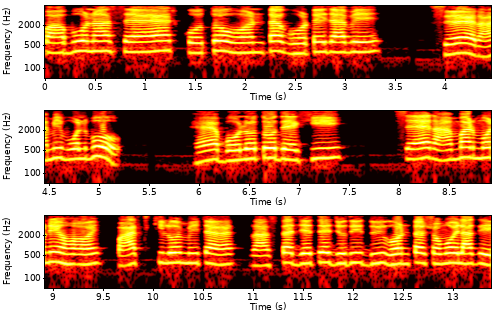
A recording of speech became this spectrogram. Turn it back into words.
পাবো না স্যার কত ঘণ্টা ঘটে যাবে? স্যার আমি বলব? হ্যাঁ বলো তো দেখি। স্যার আমার মনে হয় পাঁচ কিলোমিটার রাস্তা যেতে যদি দুই ঘণ্টা সময় লাগে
